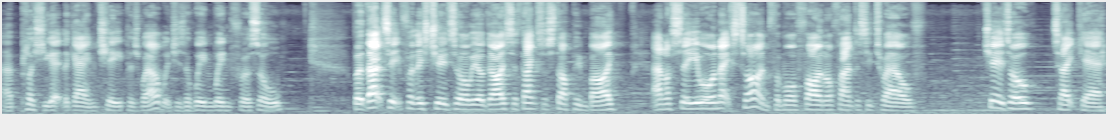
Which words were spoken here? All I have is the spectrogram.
Uh, plus you get the game cheap as well, which is a win-win for us all. But that's it for this tutorial, guys, so thanks for stopping by. And I'll see you all next time for more Final Fantasy XII. Cheers all, take care.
